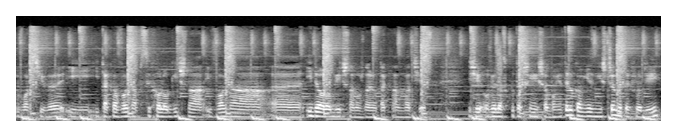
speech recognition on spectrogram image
właściwy i, i taka wojna psychologiczna i wojna e, ideologiczna, można ją tak nazwać, jest dzisiaj o wiele skuteczniejsza, bo nie tylko nie zniszczymy tych ludzi,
